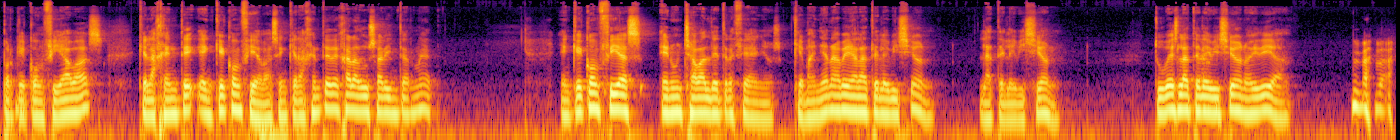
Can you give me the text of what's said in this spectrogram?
Porque confiabas que la gente. ¿En qué confiabas? ¿En que la gente dejara de usar Internet? ¿En qué confías en un chaval de 13 años? ¿Que mañana vea la televisión? La televisión. ¿Tú ves la televisión hoy día? Nada.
